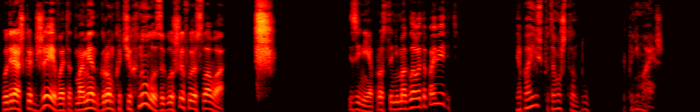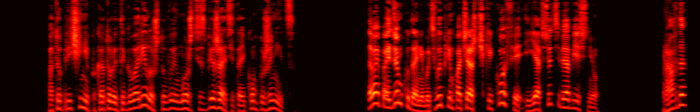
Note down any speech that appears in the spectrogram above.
кудряшка Джея в этот момент громко чихнула, заглушив ее слова. Шш! Извини, я просто не могла в это поверить. Я боюсь, потому что, ну, ты понимаешь. По той причине, по которой ты говорила, что вы можете сбежать и тайком пожениться. Давай пойдем куда-нибудь, выпьем по чашечке кофе, и я все тебе объясню. Правда?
